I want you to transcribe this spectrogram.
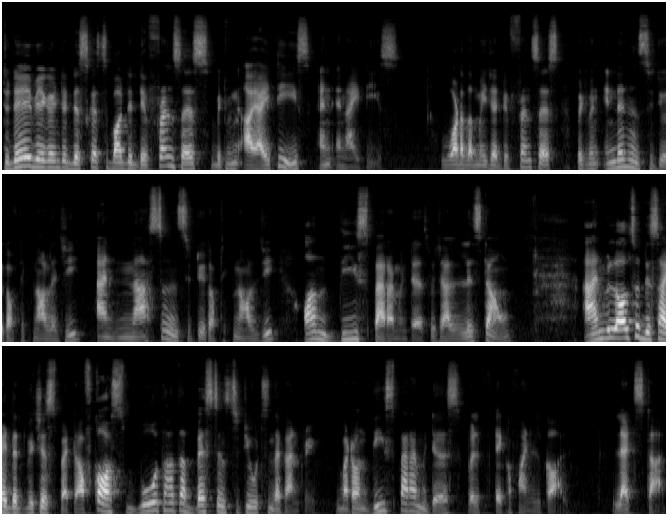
Today we're going to discuss about the differences between IITs and NITs. What are the major differences between Indian Institute of Technology and National Institute of Technology on these parameters which I'll list down and we'll also decide that which is better. Of course, both are the best institutes in the country, but on these parameters, we'll take a final call. Let's start.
